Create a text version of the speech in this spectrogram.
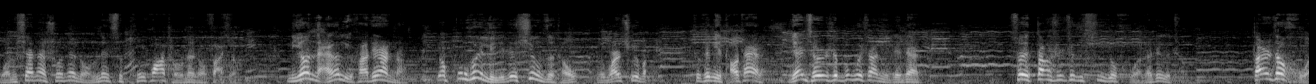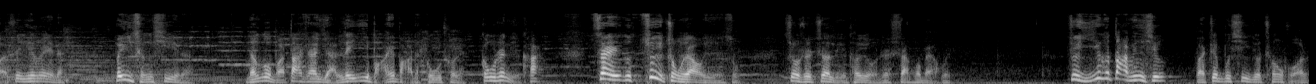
我们现在说那种类似同花头那种发型。你要哪个理发店呢？要不会理这杏子头，你玩去吧，就给你淘汰了。年轻人是不会上你这店的。所以当时这个戏就火到这个程度。当然，它火是因为呢，悲情戏呢，能够把大家眼泪一把一把的勾出来，勾着你看。再一个最重要的因素，就是这里头有着山口百惠。就一个大明星把这部戏就撑活了。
